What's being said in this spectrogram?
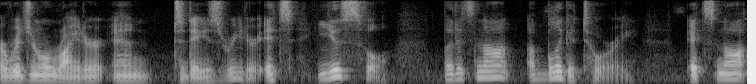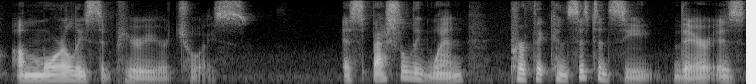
original writer and today's reader. It's useful, but it's not obligatory. It's not a morally superior choice, especially when perfect consistency there is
